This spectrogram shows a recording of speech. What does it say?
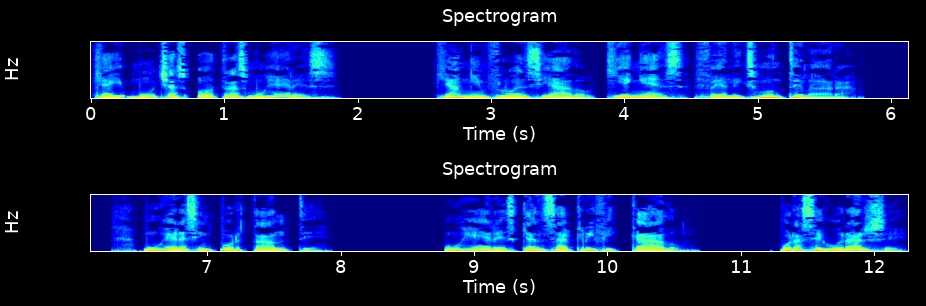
que hay muchas otras mujeres que han influenciado quién es Félix Montelara. Mujeres importantes, mujeres que han sacrificado por asegurarse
